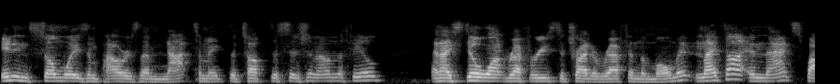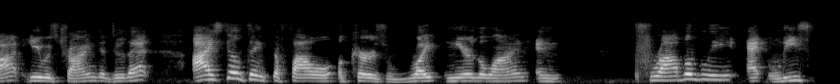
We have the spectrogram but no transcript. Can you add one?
it in some ways empowers them not to make the tough decision on the field. And I still want referees to try to ref in the moment. And I thought in that spot he was trying to do that. I still think the foul occurs right near the line and probably at least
